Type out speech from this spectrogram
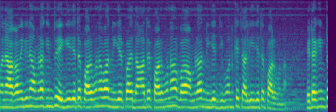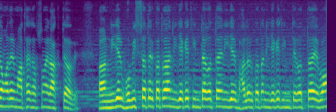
মানে আগামী দিনে আমরা কিন্তু এগিয়ে যেতে পারব না বা নিজের পায়ে দাঁড়াতে পারব না বা আমরা নিজের জীবনকে চালিয়ে যেতে পারব না। এটা কিন্তু আমাদের মাথায় সবসময় রাখতে হবে। কারণ নিজের ভবিষ্যতের কথা, নিজেকে চিন্তা করতে হয়, নিজের ভালোর কথা নিজেকে চিন্তা করতে হয় এবং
